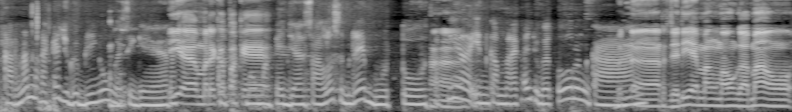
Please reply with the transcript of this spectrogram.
karena mereka juga bingung gak sih Ger Iya mereka pakai memakai jasa lo sebenarnya butuh tapi ya income mereka juga turun kan Bener, jadi emang mau nggak mau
